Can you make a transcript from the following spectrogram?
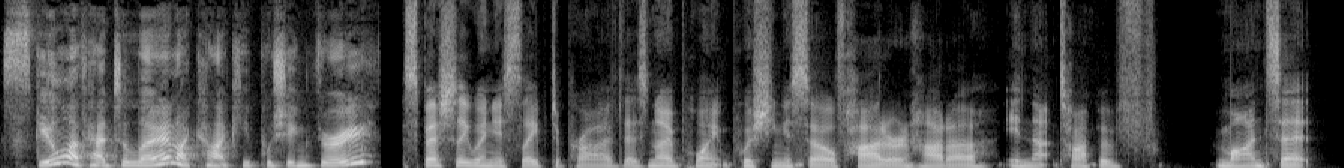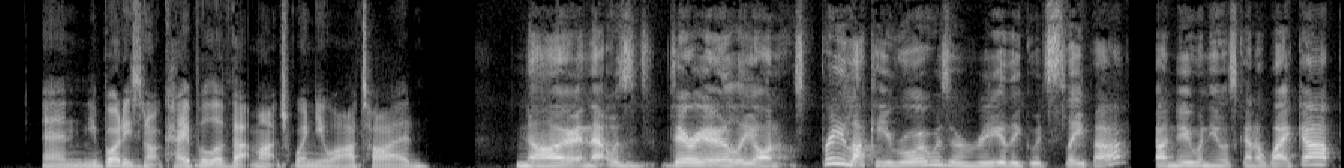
skill I've had to learn. I can't keep pushing through. Especially when you're sleep deprived, there's no point pushing yourself harder and harder in that type of mindset and your body's not capable of that much when you are tired. No, and that was very early on. I was pretty lucky. Roy was a really good sleeper. I knew when he was going to wake up,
